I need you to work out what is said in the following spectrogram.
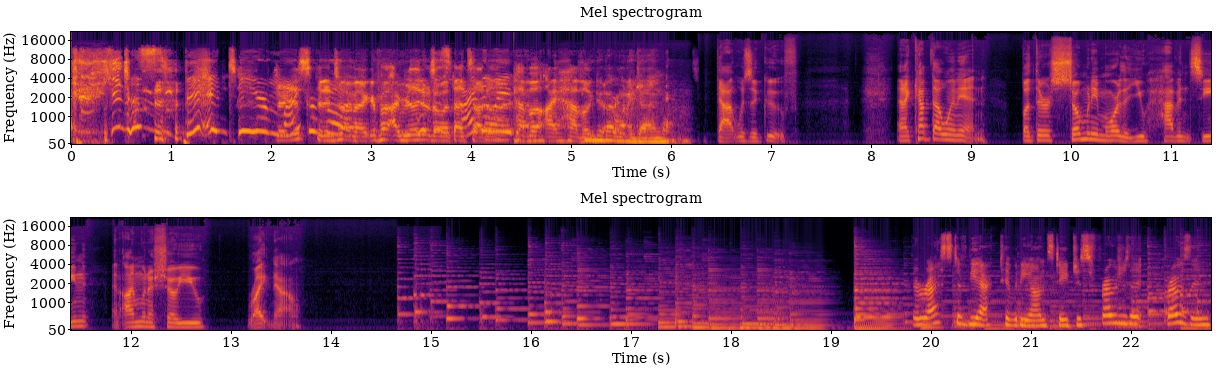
just spit into your Did microphone. just spit into my microphone? I really don't know is, what that sounded like. I have a, I have a do that one again. that was a goof. And I kept that one in. But there's so many more that you haven't seen, and I'm going to show you right now. The rest of the activity on stage is frozen. Frozen.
